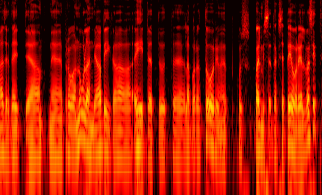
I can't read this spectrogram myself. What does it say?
asetäitja eh, proua Nulandi abiga ehitatud eh, laboratoorium, kus valmistatakse biorelvasid,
